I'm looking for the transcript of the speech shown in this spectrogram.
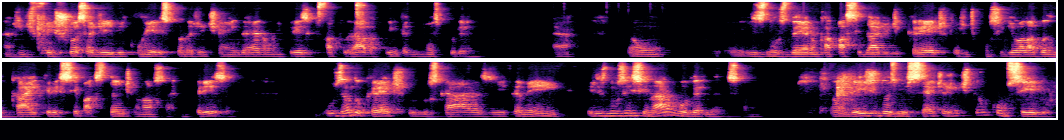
a gente fechou essa JV com eles quando a gente ainda era uma empresa que faturava 30 milhões por ano, né? então eles nos deram capacidade de crédito, a gente conseguiu alavancar e crescer bastante a nossa empresa, usando o crédito dos caras e também eles nos ensinaram governança. Né? Então, desde 2007, a gente tem um conselho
